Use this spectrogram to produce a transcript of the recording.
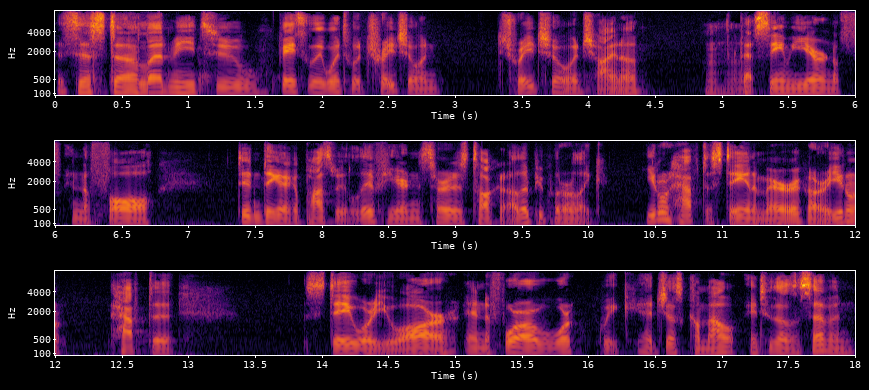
it just uh, led me to basically went to a trade show and trade show in China Mhm. that same year in the in the fall. Didn't think I could possibly live here, and started just talking to other people that are like, you don't have to stay in America, or you don't have to stay where you are. And the Four Hour Work Week had just come out in 2007.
